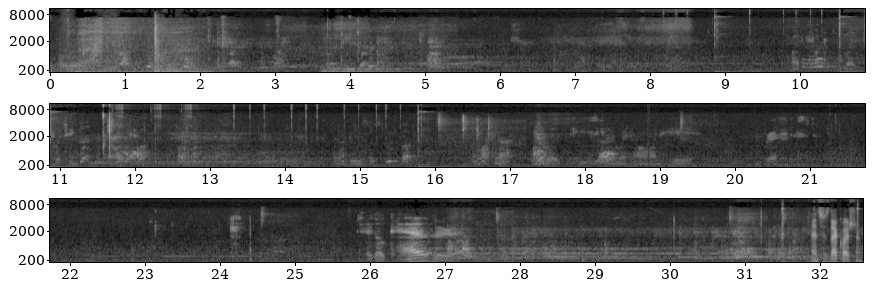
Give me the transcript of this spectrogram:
Should I go Cav? Answers that question.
